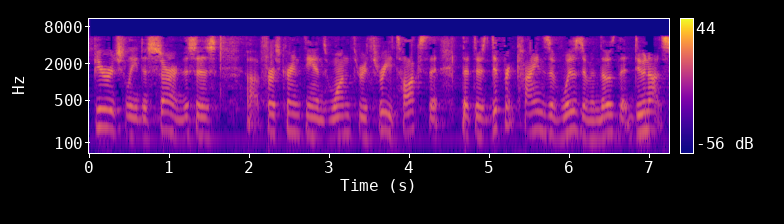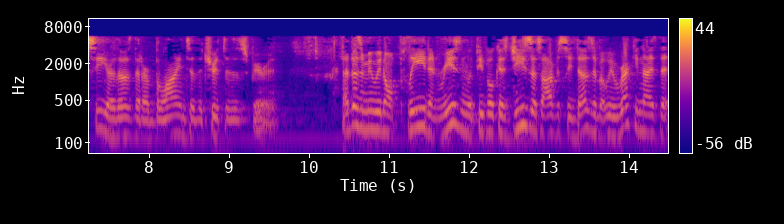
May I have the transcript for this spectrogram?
spiritually discerned. This is uh, 1 Corinthians 1 through 3 talks that, that there's different kinds of wisdom and those that do not see are those that are blind to the truth of the Spirit. That doesn't mean we don't plead and reason with people because Jesus obviously does it, but we recognize that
